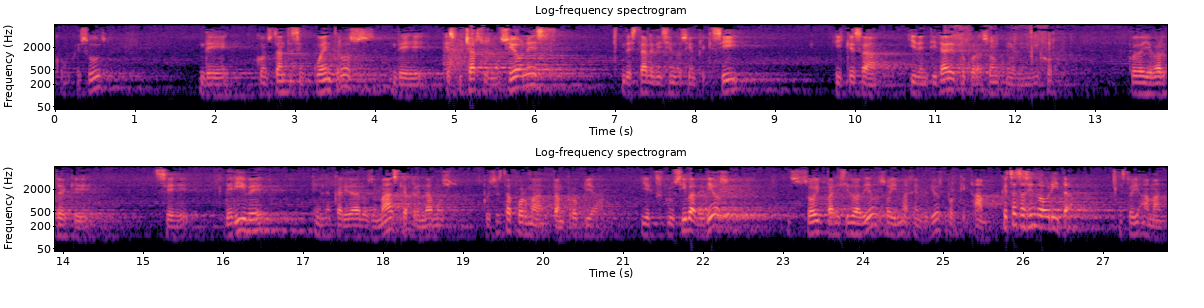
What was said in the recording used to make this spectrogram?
con Jesús, de constantes encuentros, de escuchar sus emociones, de estarle diciendo siempre que sí, y que esa identidad de tu corazón como el hijo pueda llevarte a que se derive en la caridad de los demás, que aprendamos pues esta forma tan propia y exclusiva de Dios. Soy parecido a Dios, soy imagen de Dios porque amo. ¿Qué estás haciendo ahorita? Estoy amando.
